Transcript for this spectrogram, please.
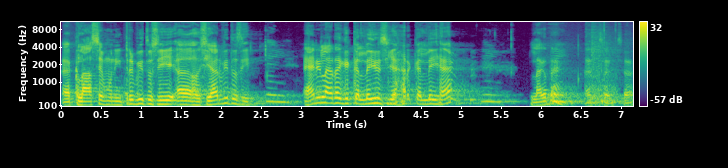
ਅ, ਕਲਾਸ 'ਚ ਮੋਨੀਟਰ ਵੀ ਤੁਸੀਂ ਅ, ਹੁਸ਼ਿਆਰ ਵੀ ਤੁਸੀਂ? ਐ ਨਹੀਂ ਲੱਗਦਾ ਕਿ ਇਕੱਲੇ ਹੀ ਹੁਸ਼ਿਆਰ ਇਕੱਲੇ ਹੀ ਹੈ? ਲੱਗਦਾ? ਹੈ? ਅੱਛਾ ਅੱਛਾ।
